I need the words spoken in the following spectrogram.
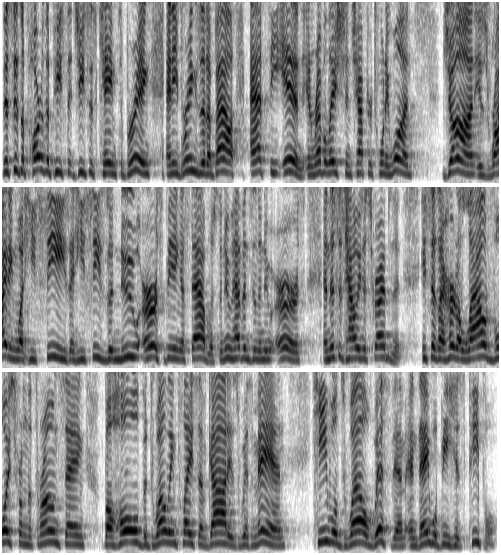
This is a part of the peace that Jesus came to bring, and he brings it about at the end. In Revelation chapter 21, John is writing what he sees, and he sees the new earth being established, the new heavens and the new earth. And this is how he describes it. He says, I heard a loud voice from the throne saying, Behold, the dwelling place of God is with man he will dwell with them and they will be his people.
